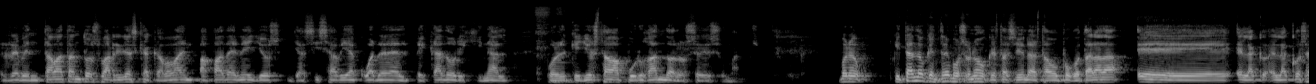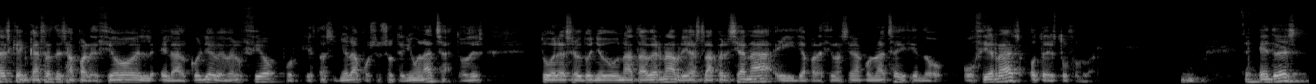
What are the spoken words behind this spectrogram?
reventaba tantos barriles que acababa empapada en ellos y así sabía cuál era el pecado original por el que yo estaba purgando a los seres humanos. Bueno, quitando que entremos o no, que esta señora estaba un poco tarada, eh, la, la cosa es que en Kansas desapareció el, el alcohol y el bebercio porque esta señora, pues eso, tenía un hacha. Entonces, tú eres el dueño de una taberna, abrías la persiana y aparecía una señora con un hacha diciendo o cierras o te destrozo el bar. Mm. Sí. Entonces,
